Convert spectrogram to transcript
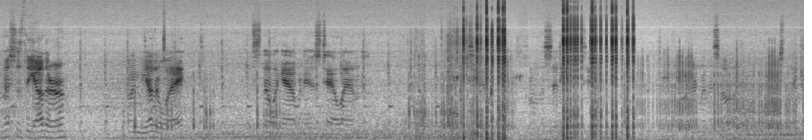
And this is the other, going the other way, Snelling Avenue's tail end to, from the city to northern Minnesota, looks like.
